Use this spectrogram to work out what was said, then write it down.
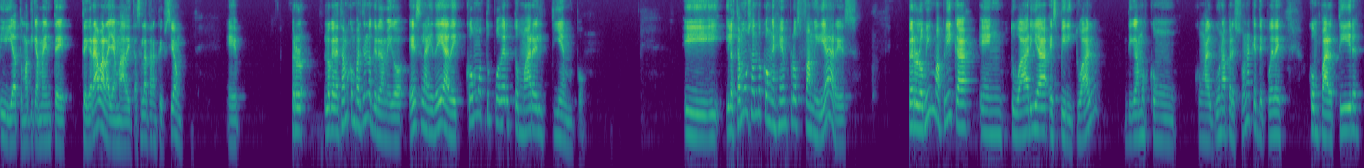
y automáticamente te graba la llamada y te hace la transcripción. Eh, pero lo, que te estamos compartiendo, querido amigo, es la idea de cómo tú poder tomar el tiempo. Y, lo estamos usando con ejemplos familiares, pero lo mismo aplica en tu área espiritual, digamos, con, con alguna persona que te puede compartir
